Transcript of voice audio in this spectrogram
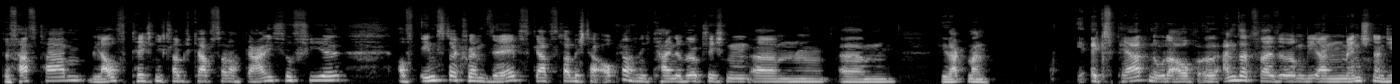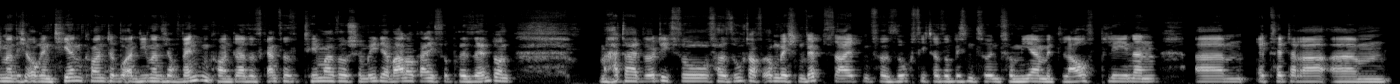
befasst haben. Lauftechnisch, glaube ich, gab es da noch gar nicht so viel. Auf Instagram selbst gab es, glaube ich, da auch noch nicht keine wirklichen, ähm, ähm, wie sagt man, Experten oder auch äh, ansatzweise irgendwie an Menschen, an die man sich orientieren konnte, wo, an die man sich auch wenden konnte. Also das ganze Thema Social Media war noch gar nicht so präsent und man hat halt wirklich so versucht, auf irgendwelchen Webseiten versucht, sich da so ein bisschen zu informieren mit Laufplänen ähm, etc., ähm,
